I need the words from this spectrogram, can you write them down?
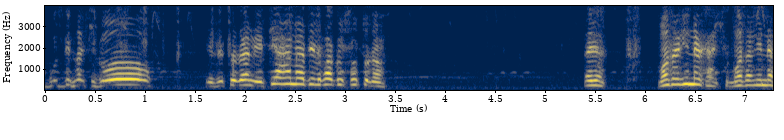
বুদ্ধি খাইছি জানি না দিলে পাগল মজা কিনা মজা কিনা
